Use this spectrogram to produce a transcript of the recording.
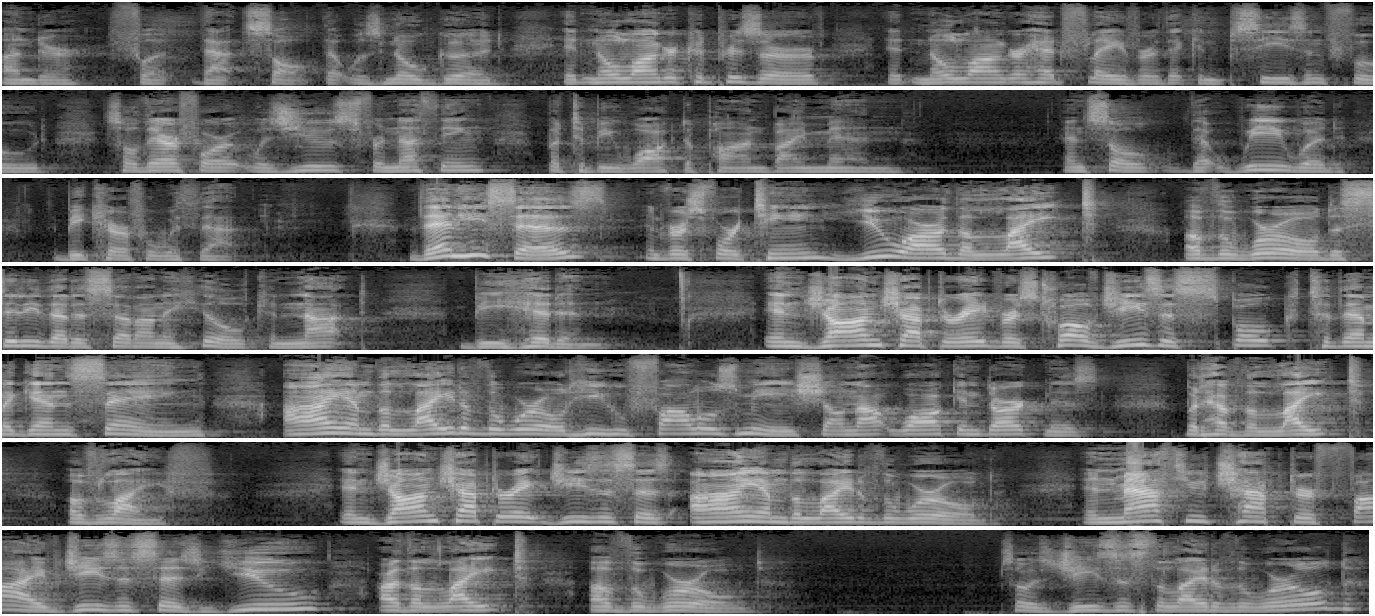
underfoot that salt that was no good. It no longer could preserve, it no longer had flavor that can season food, so therefore it was used for nothing but to be walked upon by men. And so that we would be careful with that. Then he says in verse 14, You are the light of the world. A city that is set on a hill cannot be hidden. In John chapter 8, verse 12, Jesus spoke to them again, saying, I am the light of the world. He who follows me shall not walk in darkness, but have the light of life. In John chapter 8, Jesus says, I am the light of the world. In Matthew chapter 5, Jesus says, You are the light of the world. So is Jesus the light of the world,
